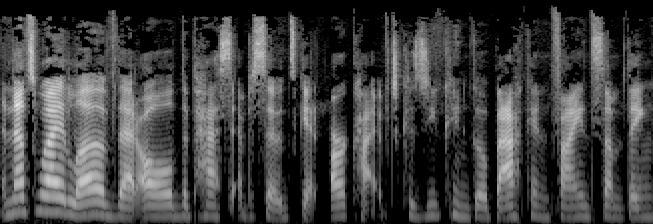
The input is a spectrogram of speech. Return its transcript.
And that's why I love that all the past episodes get archived because you can go back and find something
